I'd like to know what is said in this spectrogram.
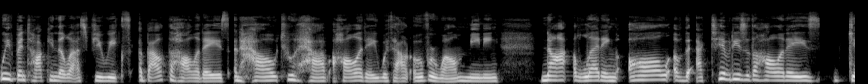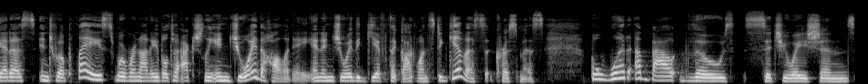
We've been talking the last few weeks about the holidays and how to have a holiday without overwhelm, meaning not letting all of the activities of the holidays get us into a place where we're not able to actually enjoy the holiday and enjoy the gift that God wants to give us at Christmas. But what about those situations?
